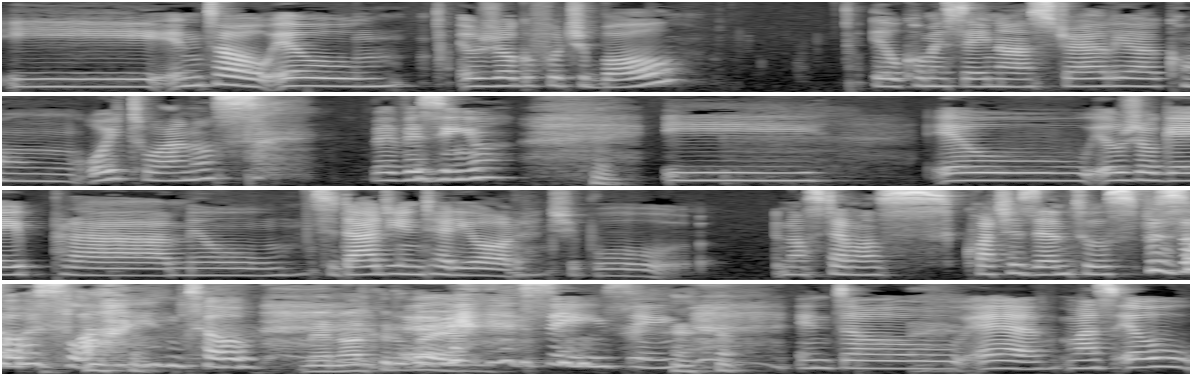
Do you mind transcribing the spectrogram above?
E então, eu, eu jogo futebol. Eu comecei na Austrália com oito anos, bebezinho. e eu, eu joguei para meu cidade interior. Tipo, nós temos 400 pessoas lá, então... Menor que o Uruguai. sim, sim. Então, é, mas eu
